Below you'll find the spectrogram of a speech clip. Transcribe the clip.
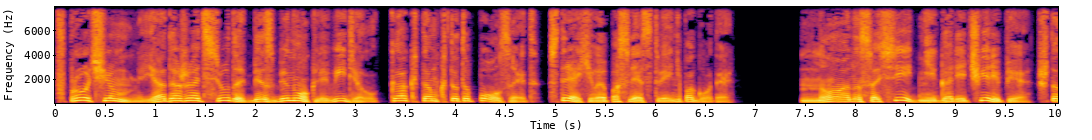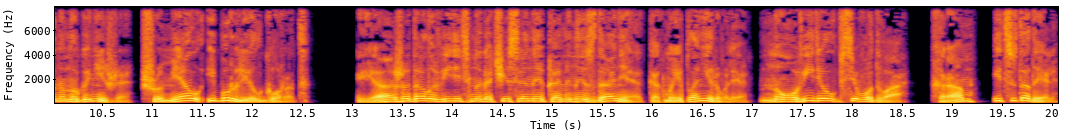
Впрочем, я даже отсюда без бинокля видел, как там кто-то ползает, стряхивая последствия непогоды. Ну а на соседней горе Черепе, что намного ниже, шумел и бурлил город. Я ожидал увидеть многочисленные каменные здания, как мы и планировали, но увидел всего два — храм и цитадель,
